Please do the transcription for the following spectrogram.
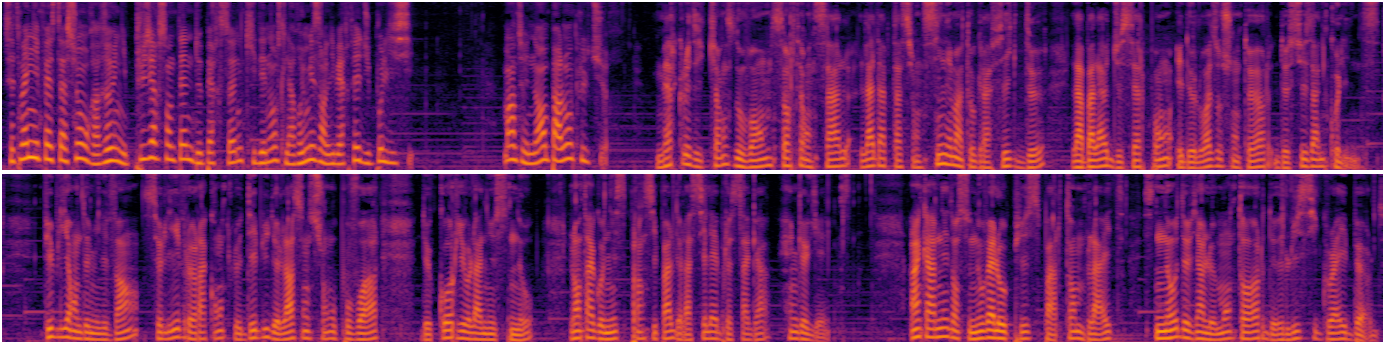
Cette manifestation aura réuni plusieurs centaines de personnes qui dénoncent la remise en liberté du policier. Maintenant, parlons culture. Mercredi 15 novembre sortait en salle l'adaptation cinématographique de La balade du serpent et de l'oiseau chanteur de Suzanne Collins. Publié en 2020, ce livre raconte le début de l'ascension au pouvoir de Coriolanus Snow, l'antagoniste principal de la célèbre saga Hunger Games. Incarné dans ce nouvel opus par Tom Blight, Snow devient le mentor de Lucy Gray Bird,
